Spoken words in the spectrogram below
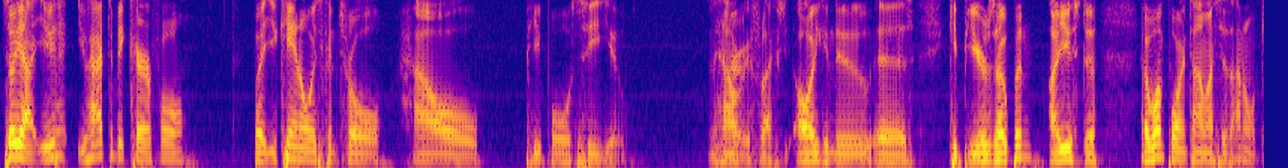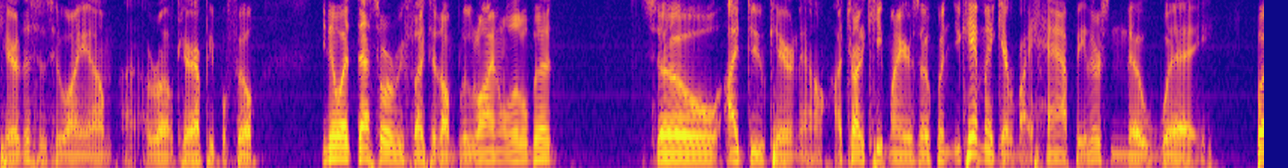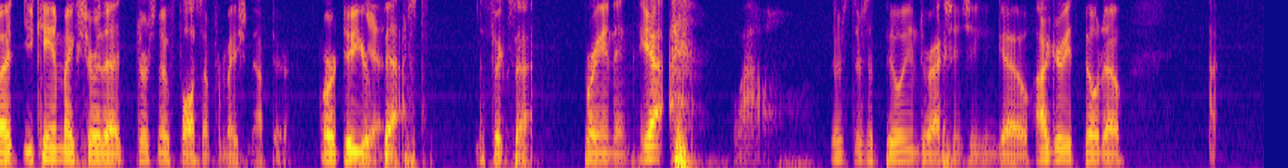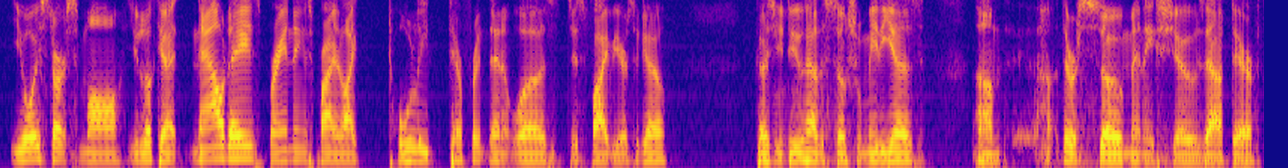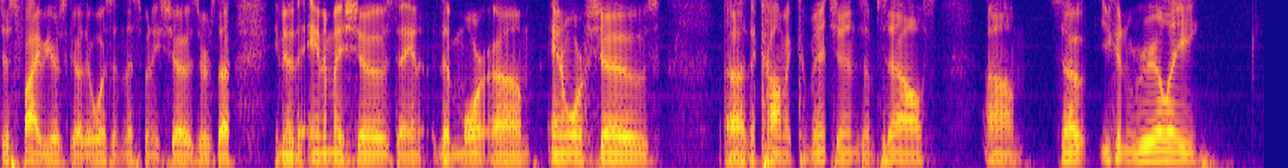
So yeah, you you have to be careful, but you can't always control how people see you and how Sure. it reflects you. All you can do is keep your ears open. I used to, at one point in time, I says, I don't care. This is who I am. I, I really don't care how people feel. You know what? That sort of reflected on Blue Line a little bit. So I do care now. I try to keep my ears open. You can't make everybody happy. There's no way. But you can make sure that there's no false information out there. Or do your Yeah. best to fix that. Branding. Yeah. Wow. There's there's a billion directions you can go. I agree with. I- You always start small. You look at nowadays branding is probably like totally different than it was just five years ago because you do have the social medias. Um, there are so many shows out there. Just five years ago, there wasn't this many shows. There's the, you know, the anime shows, the the more um, animal shows, uh, the comic conventions themselves. Um, so you can really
